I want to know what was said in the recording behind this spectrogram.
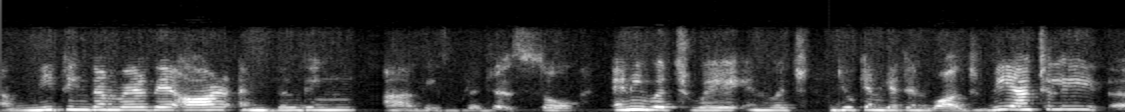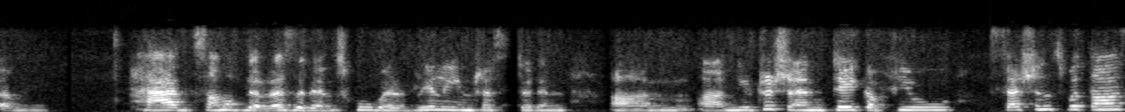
uh, meeting them where they are and building uh, these bridges. So any which way in which you can get involved. We actually um, had some of the residents who were really interested in um, uh, nutrition take a few sessions with us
